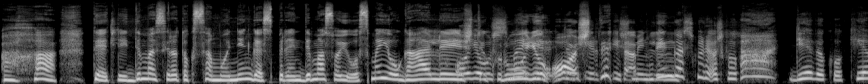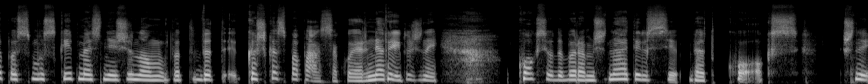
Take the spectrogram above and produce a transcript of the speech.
Aha, tai atleidimas yra toks samoningas sprendimas, o jausmai jau gali o iš tikrųjų ošti. Ir išmintingas, kurį aš galvoju, oh, Dieve, kokie pas mus, kaip mes nežinom, bet, bet kažkas papasakoja, ar ne? Tai Taip, tu žinai, koks jau dabar amžinatilsi, bet koks. Žinai,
